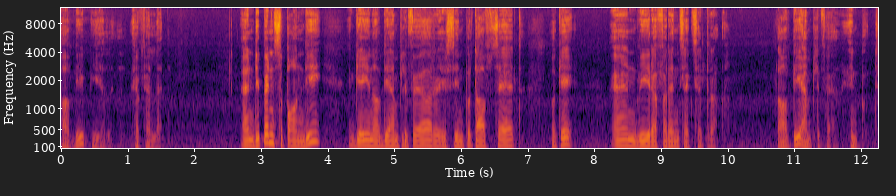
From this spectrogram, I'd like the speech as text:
of the PLL, and depends upon the gain of the amplifier, its input offset okay, and V reference etc. of the amplifier input.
